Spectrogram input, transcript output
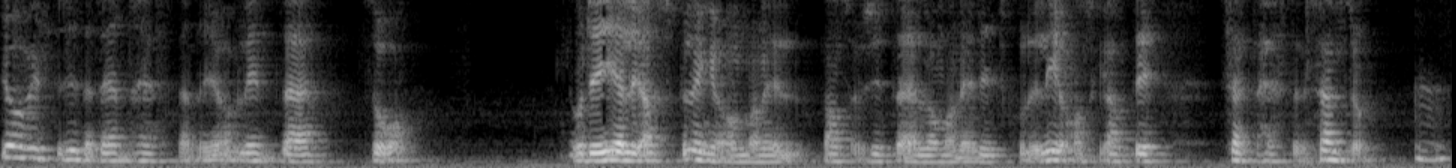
jag vill inte rida den hästen och jag vill inte så. Och det gäller ju, alltså, det spelar ingen roll om man är landslagsryttare eller om man är ridskoleelev. Man ska ju alltid sätta hästen i centrum. Mm.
